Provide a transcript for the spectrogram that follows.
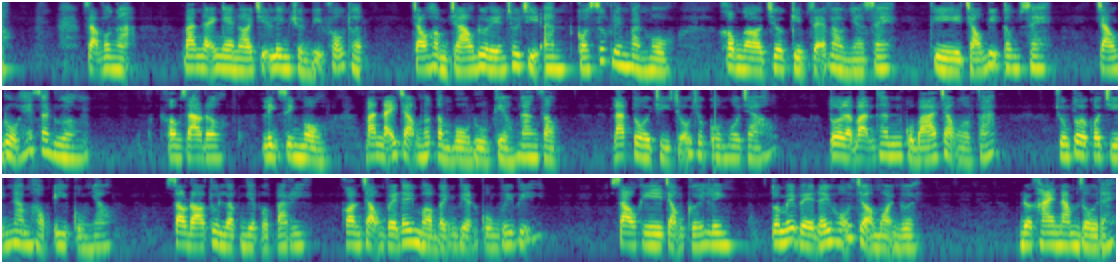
Dạ vâng ạ. Ban nãy nghe nói chị Linh chuẩn bị phẫu thuật. Cháu hầm cháo đưa đến cho chị ăn, có sức lên bàn mổ. Không ngờ chưa kịp rẽ vào nhà xe, thì cháu bị tông xe. Cháu đổ hết ra đường. Không sao đâu, Linh sinh mổ. Ban nãy Trọng nó tầm bổ đủ kiểu ngang dọc. Lát tôi chỉ chỗ cho cô mua cháo. Tôi là bạn thân của bá Trọng ở Pháp. Chúng tôi có 9 năm học y cùng nhau. Sau đó tôi lập nghiệp ở Paris. Còn Trọng về đây mở bệnh viện cùng với Vĩ. Sau khi Trọng cưới Linh, tôi mới về đây hỗ trợ mọi người. Được 2 năm rồi đấy.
